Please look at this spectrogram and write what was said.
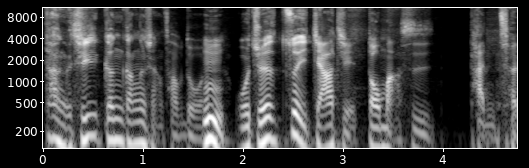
看，其实跟刚刚想差不多。嗯，我觉得最佳解都马是坦诚。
